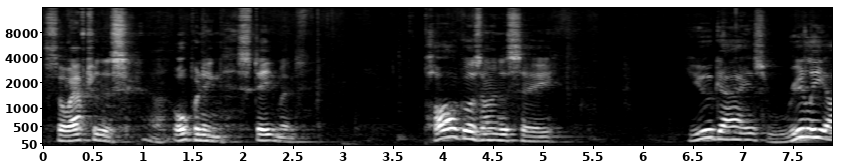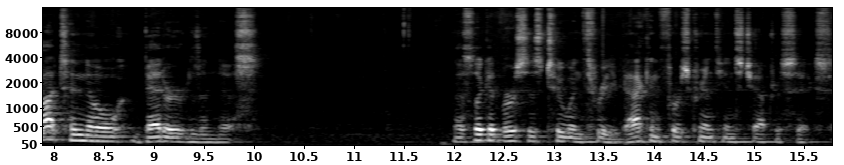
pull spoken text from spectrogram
So after this uh, opening statement, Paul goes on to say, You guys really ought to know better than this. Let's look at verses 2 and 3, back in 1 Corinthians chapter 6.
